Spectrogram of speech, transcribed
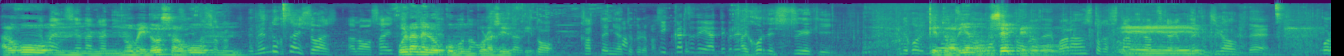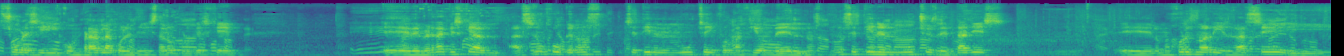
Algo mm, novedoso, algo mmm, fuera de lo común, por así decirlo. Que todavía no lo sé, pero... Eh, sobre si comprar la coleccionista o no, porque es que... Eh, de verdad que es que al, ser un juego que no se tiene mucha información de él, no se tienen muchos detalles eh, lo mejor es no arriesgarse y,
